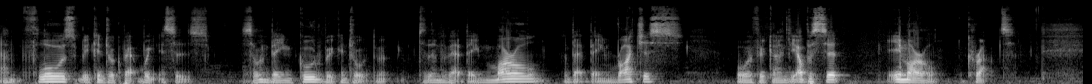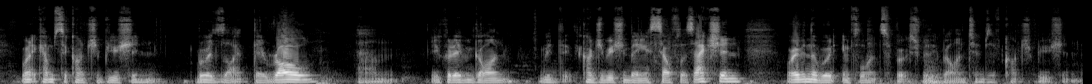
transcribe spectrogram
Um, flaws, we can talk about weaknesses. Someone being good, we can talk to them about being moral, about being righteous, or if we're going the opposite, immoral, corrupt. When it comes to contribution, words like their role, um, you could even go on with the contribution being a selfless action, or even the word influence works really well in terms of contribution.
